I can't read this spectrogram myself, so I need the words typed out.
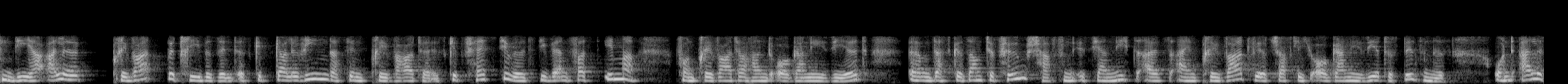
die ja alle Privatbetriebe sind. Es gibt Galerien, das sind private. Es gibt Festivals, die werden fast immer von privater Hand organisiert. Ähm, das gesamte Filmschaffen ist ja nichts als ein privatwirtschaftlich organisiertes Business. Und alles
